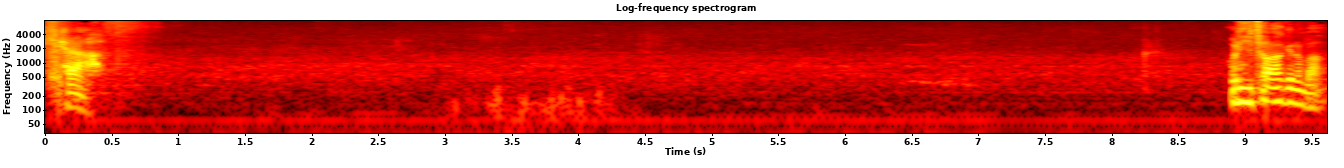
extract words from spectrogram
calf. What are you talking about?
